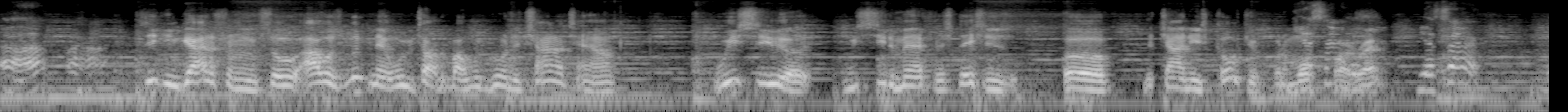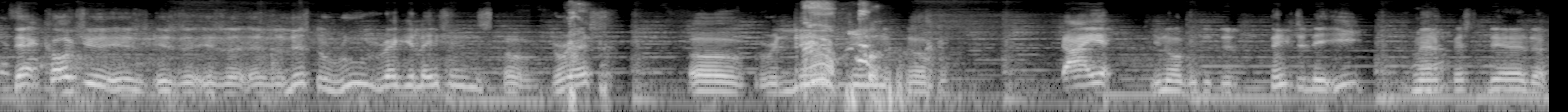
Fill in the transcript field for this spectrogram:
Uh-huh. Uh-huh. Seeking guidance from him. So I was looking at when we talked about when we going to Chinatown, we see uh we see the manifestations of the Chinese culture for the most sir. part, right? Yes, sir. Yes, That sir. culture is is a, is a, is a list of rules, regulations of dress, of religion, of diet. You know, the, the things that they eat manifested there, the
